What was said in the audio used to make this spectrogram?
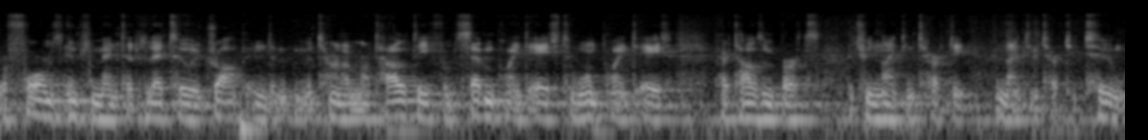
reforms implemented led to a drop in the maternal mortality from 7.8 to 1.8 per thousand births between 1930 and 1932.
